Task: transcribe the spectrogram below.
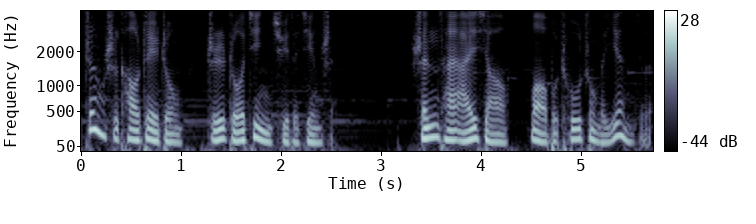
正是靠这种执着进取的精神。”身材矮小、貌不出众的晏子，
